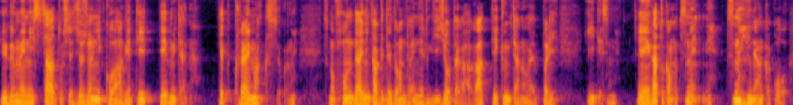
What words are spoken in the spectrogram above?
緩めにスタートして徐々にこう上げていってみたいな。で、クライマックスというかね、その本題にかけてどんどんエネルギー状態が上がっていくみたいなのがやっぱりいいですよね。映画とかも常にね、常になんかこう、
